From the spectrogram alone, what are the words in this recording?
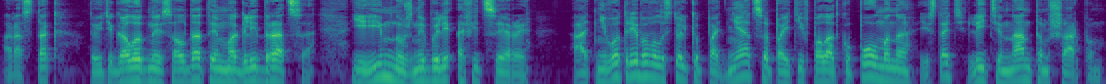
А раз так, то эти голодные солдаты могли драться, и им нужны были офицеры, а от него требовалось только подняться, пойти в палатку Полмана и стать лейтенантом Шарпом,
